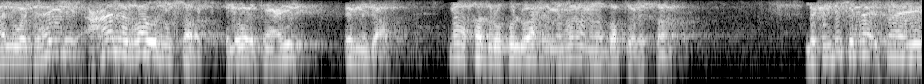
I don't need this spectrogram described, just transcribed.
الوجهين عن الراوي المشترك اللي هو إسماعيل ابن جعفر. ما قدر كل واحد منهما من الضبط والإتقان لكن دي كلها اسمها إيه؟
